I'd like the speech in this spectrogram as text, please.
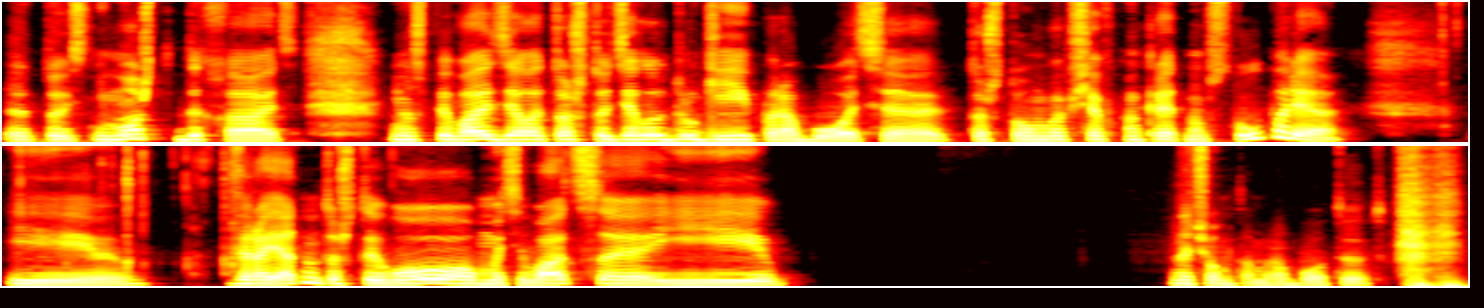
э, то есть не может отдыхать, не успевает делать то, что делают другие по работе, то, что он вообще в конкретном ступоре. И вероятно, то, что его мотивация и на чем там работают?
